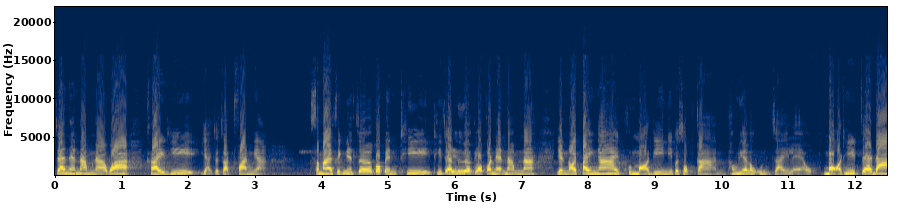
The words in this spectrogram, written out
แจ้แนะนำนะว่าใครที่อยากจะจัดฟันเนี่ยสมายซิกเนเจอร์ก็เป็นที่ที่จะเลือกแล้วก็แนะนำนะ อย่างน้อยไปง่าย คุณหมอดีมีประสบการณ์ เท่านี้เราอุ่นใจแล้ว หมอที่แจ้ได้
